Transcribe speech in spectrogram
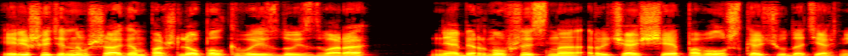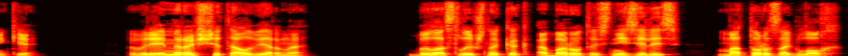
и решительным шагом пошлепал к выезду из двора, не обернувшись на рычащее поволжское чудо техники. Время рассчитал верно. Было слышно, как обороты снизились, мотор заглох.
